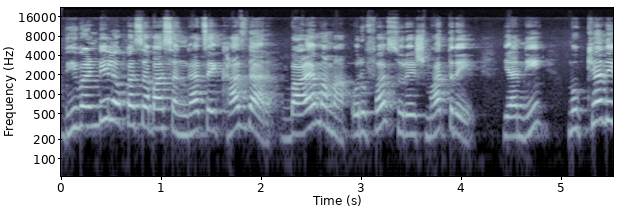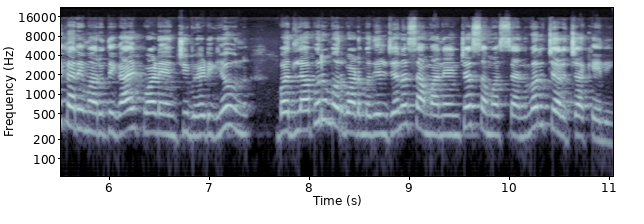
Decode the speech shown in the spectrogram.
भिवंडी लोकसभा संघाचे खासदार बाळ्यामामा उर्फ सुरेश म्हात्रे यांनी मुख्याधिकारी मारुती गायकवाड यांची भेट घेऊन बदलापूर मुरबाडमधील जनसामान्यांच्या समस्यांवर चर्चा केली.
